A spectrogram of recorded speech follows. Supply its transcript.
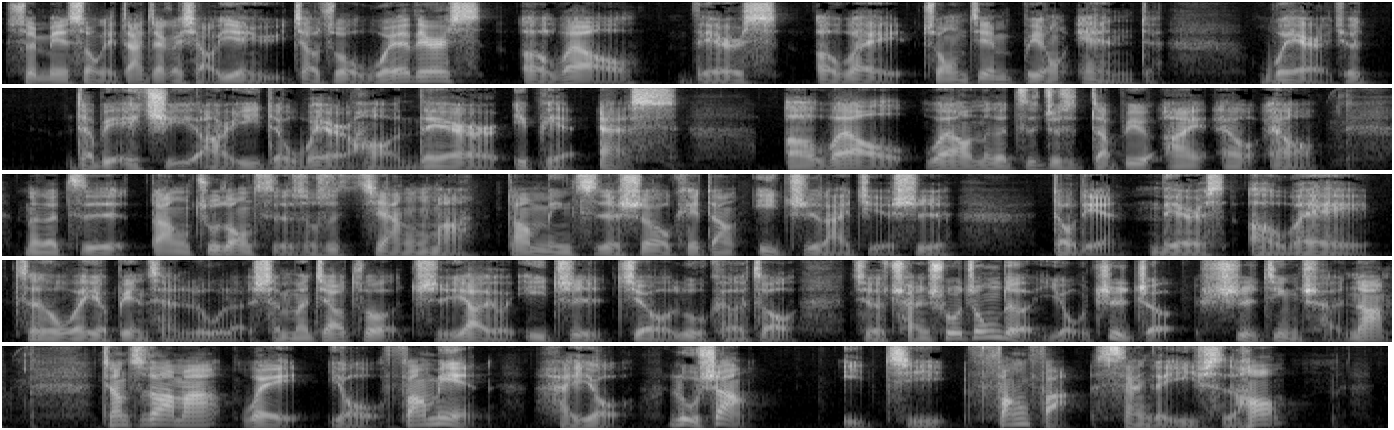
顺便送给大家个小谚语，叫做 Where there's a well, There's a way，中间不用 and。Where 就 W H E R E 的 where 哈，there 一撇 s。A well well 那个字就是 W I L L 那个字当助动词的时候是将嘛，当名词的时候可以当意志来解释。逗点，There's a way，这个 way 又变成路了。什么叫做只要有意志就有路可走？就是传说中的有志者事竟成啊！这样知道吗？way 有方面，还有路上以及方法三个意思哈。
